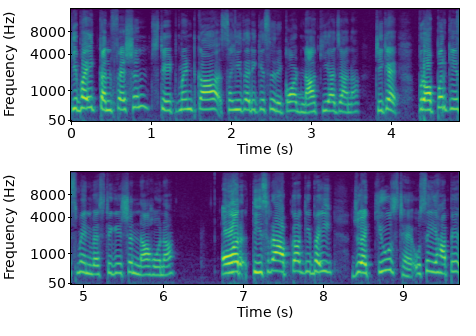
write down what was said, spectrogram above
कि भाई कन्फेशन स्टेटमेंट का सही तरीके से रिकॉर्ड ना किया जाना, ठीक है प्रॉपर केस में इन्वेस्टिगेशन ना होना और तीसरा आपका कि भाई जो एक्यूज है, उसे यहाँ पे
